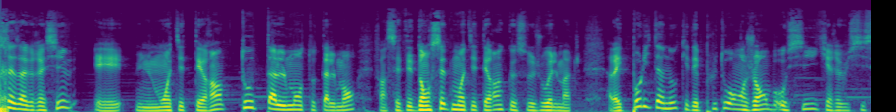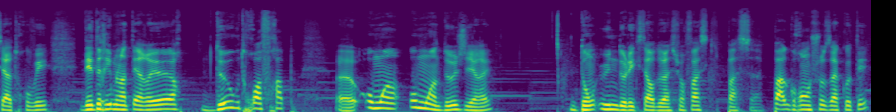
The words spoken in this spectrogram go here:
très agressive et une moitié de terrain totalement, totalement. Enfin, c'était dans cette moitié de terrain que se jouait le match. Avec Politano qui était plutôt en jambes aussi, qui réussissait à trouver des dribbles intérieurs, deux ou trois frappes, euh, au, moins, au moins deux, je dirais dont une de l'extérieur de la surface qui passe pas grand chose à côté.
